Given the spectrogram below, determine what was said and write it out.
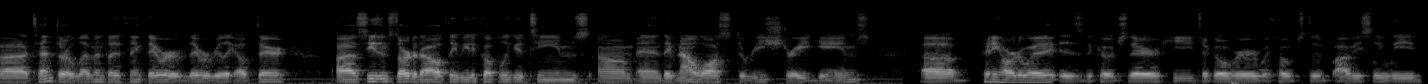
uh, tenth or eleventh, I think. They were they were really up there. Uh, season started out, they beat a couple of good teams, um, and they've now lost three straight games. Uh, Penny Hardaway is the coach there. He took over with hopes to obviously lead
